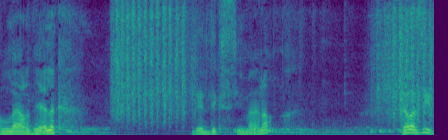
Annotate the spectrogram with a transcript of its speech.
الله يرضي عليك. ديال ديك السيمانة. يلا زيد.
